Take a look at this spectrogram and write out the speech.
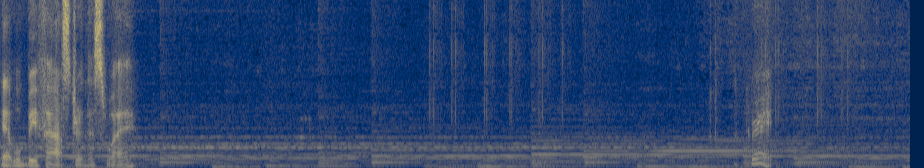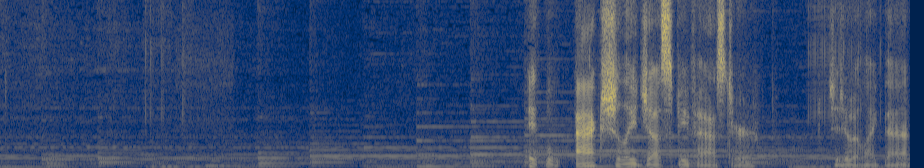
It will be faster this way. Great. It will actually just be faster to do it like that.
